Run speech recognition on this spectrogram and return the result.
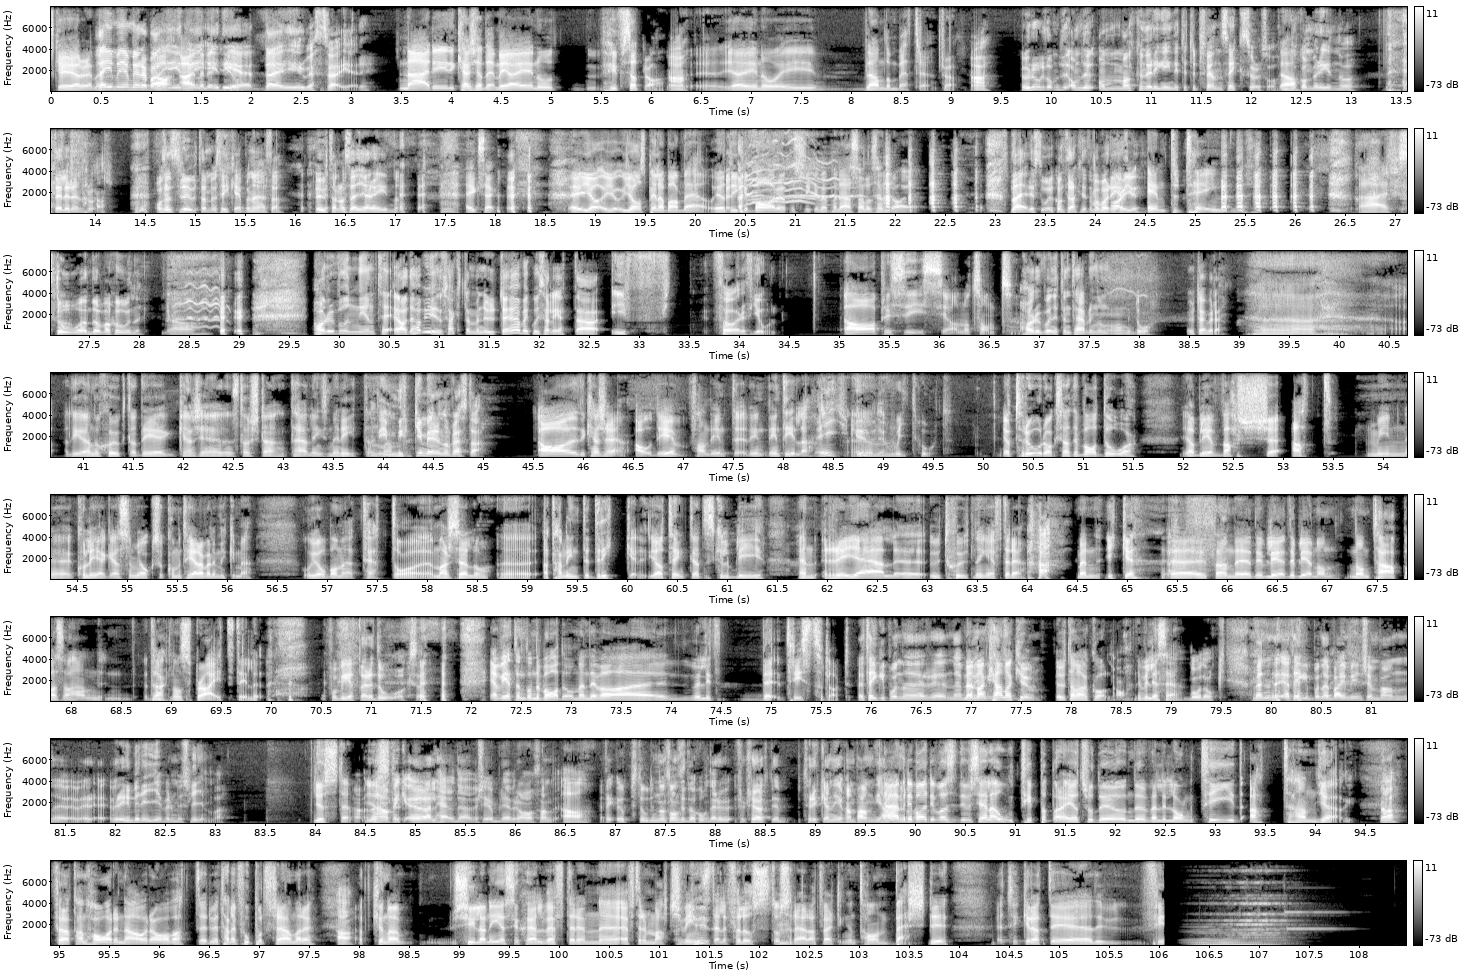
Ska jag göra det? med- Nej, men jag menar bara, Ja, är, nej, det, men- är det, där är du bäst i Sverige? Nej, det, det kanske inte är, men jag är nog hyfsat bra. Ja. Eh, Jag är nog i, bland de bättre, tror jag. Ja. Det roligt om, om, om man kunde ringa in till typ svensexor och så. Ja. Du kommer in och ställer en fråga. Och sen slutar med att sticka dig på näsan. Utan att säga det innan. Exakt. Eh, jag, jag, jag spelar bara med och jag dyker bara upp och slickar mig på näsan och sen drar jag. Nej, det står i kontraktet. Det var bara Are det. you entertained? Nej. Stående ovationer. Ja. Har du vunnit en... Ja, det har vi ju sagt då, men utöver Quisaleta i före fjol, ja, precis. Ja, något sånt. har du vunnit en tävling någon gång då? Utöver det? Eh, det är ändå sjukt att det kanske är den största tävlingsmeriten. Det är mycket mer än de flesta. Ja, det kanske det är. Ja, det är, fan, det är, inte, det är, det är inte illa. Nej, gud, det är Mm. skitcoolt. Jag tror också att det var då jag blev varse att min eh, kollega, som jag också kommenterar väldigt mycket med och jobbar med tätt, då, eh, Marcello, eh, att han inte dricker. Jag tänkte att det skulle bli en rejäl eh, utskjutning efter det, men icke. Utan det, det, blev, det blev någon, någon tapas och han drack någon Sprite till. Få veta det då också. Jag vet inte om det var då, men det var, det var lite det, trist såklart. Jag tänker på när... när Men man kan ha kul vann- utan alkohol, Ja. det vill jag säga. Både och. Men jag tänker på när Bayern München vann... Ribéry är väl muslim, va? Just det. Ja, när just han fick öl hälld över sig och blev rasande. Ja, Jag tänkte, uppstod det någon sån situation där du försökte trycka ner champagne i halsen? Nej, men det var, det, var, det var så jävla otippat bara. Jag trodde under väldigt lång tid att han ljög. Ja. För att han har en aura av att, du vet, han är fotbollstränare. Ja. Att kunna kyla ner sig själv efter en, eh, efter en matchvinst Gud. eller förlust och Mm. sådär. Att verkligen ta en bärs. Det, jag tycker att det, det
